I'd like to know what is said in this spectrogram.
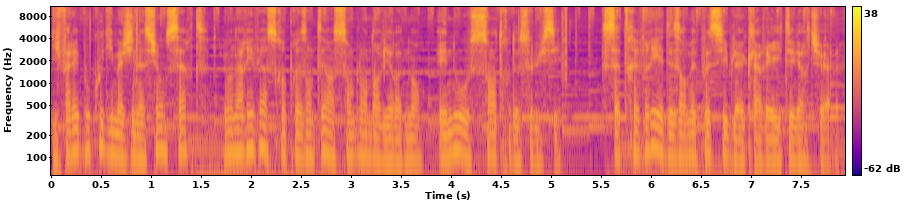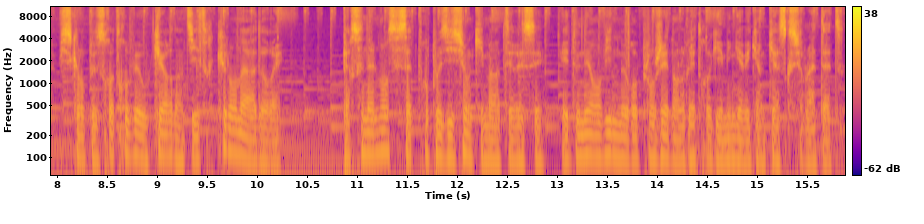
Il fallait beaucoup d'imagination, certes, mais on arrivait à se représenter un semblant d'environnement, et nous au centre de celui-ci. Cette rêverie est désormais possible avec la réalité virtuelle, puisqu'on peut se retrouver au cœur d'un titre que l'on a adoré. Personnellement, c'est cette proposition qui m'a intéressé et donné envie de me replonger dans le rétro gaming avec un casque sur la tête.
